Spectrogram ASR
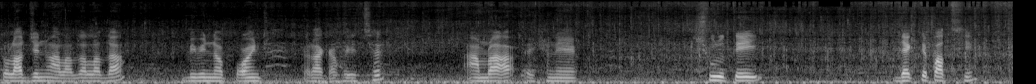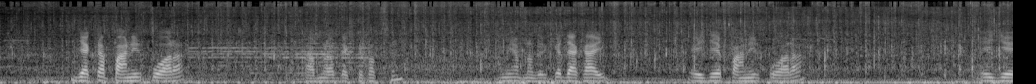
তোলার জন্য আলাদা আলাদা বিভিন্ন পয়েন্ট রাখা হয়েছে। আমরা এখানে শুরুতেই দেখতে পাচ্ছি যে একটা পানির ফোয়ারা আপনারা দেখতে পাচ্ছেন। আমি আপনাদেরকে দেখাই এই যে পানির ফোয়ারা এই যে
